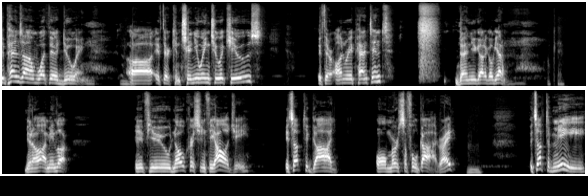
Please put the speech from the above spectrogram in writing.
Depends on what they're doing. Mm-hmm. Uh, if they're continuing to accuse, if they're unrepentant, then you got to go get them. Okay. You know, I mean, look, if you know Christian theology, it's up to God, all merciful God, right? Mm. It's up to me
